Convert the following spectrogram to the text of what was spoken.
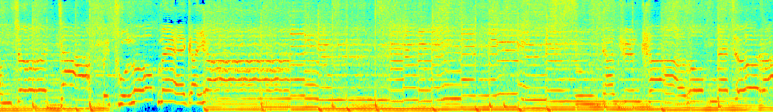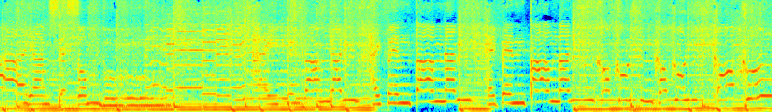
างเจิดจ้าไปทั่วโลกแม่กายาสู่การคืนค่าโลกแม่เธอรายางเสร็จสมบูรณ์ให้เป็นตามนั้น ให้เป็นตามนั้น ให้เป็นตามนั้น ขอบคุณ ขอบคุณ ขอบคุณ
